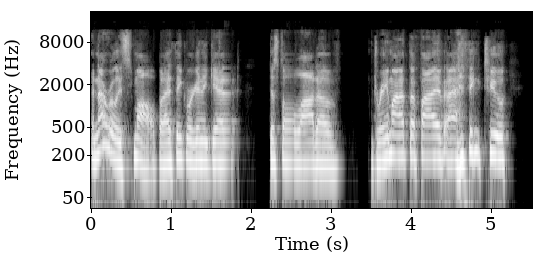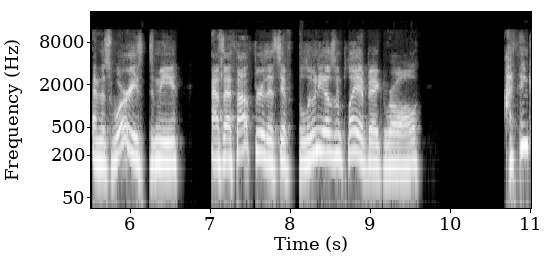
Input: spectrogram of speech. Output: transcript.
and not really small, but I think we're going to get just a lot of Draymond at the five. I think too, and this worries me as I thought through this. If Looney doesn't play a big role, I think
